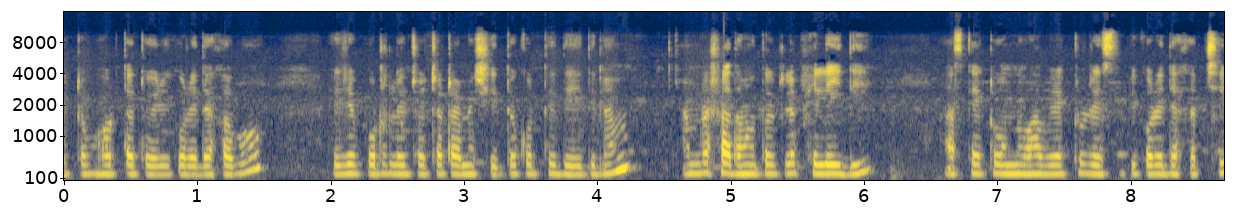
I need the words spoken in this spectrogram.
একটা ভর্তা তৈরি করে দেখাবো। এই যে পটলের চর্চাটা আমি সিদ্ধ করতে দিয়ে দিলাম। আমরা সাধারণত এগুলো ফেলেই দিই। আজকে একটু অন্যভাবে একটু রেসিপি করে দেখাচ্ছি।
